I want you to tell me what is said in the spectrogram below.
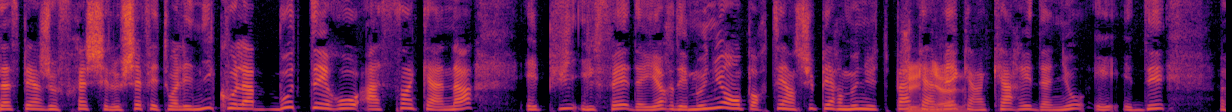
asperges fraîches chez le chef étoilé Nicolas Bottero à Saint-Cana. Et puis, il fait d'ailleurs des menus à emporter, un super menu de Pâques avec un carré d'agneau et des euh,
